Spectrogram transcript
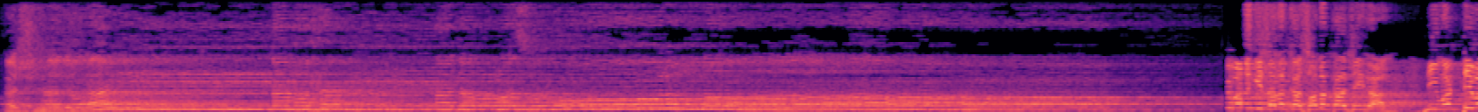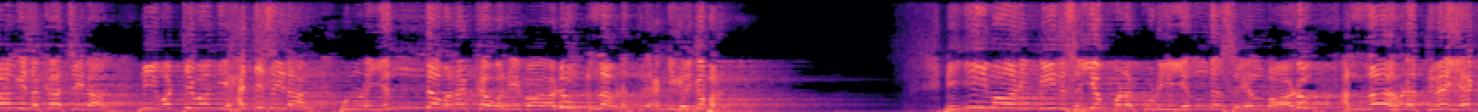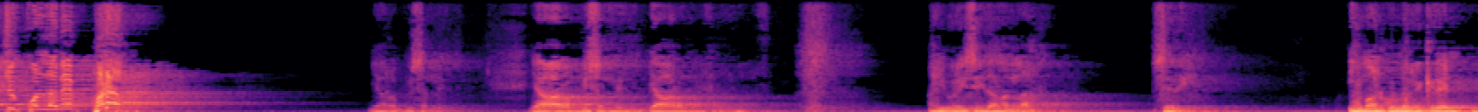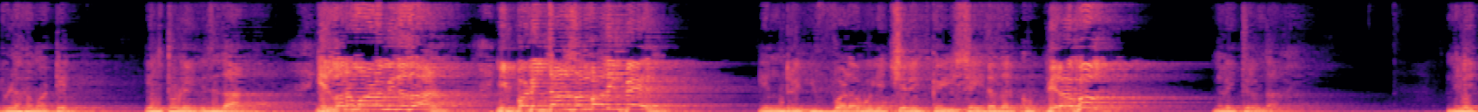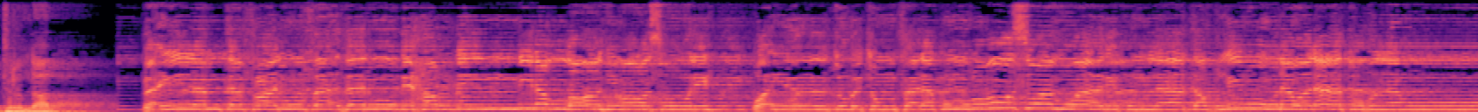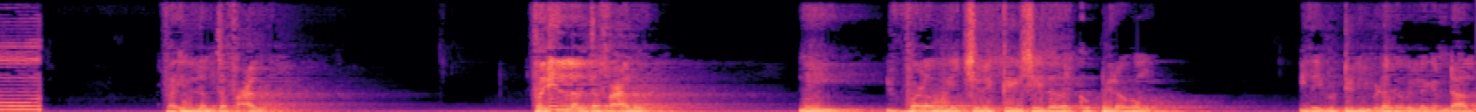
أشهد أن محمدا رسول الله வாங்கி சதக்கா சதக்கா செய்தால் நீ வட்டி வாங்கி ஜக்காத் செய்தால் நீ வட்டி வாங்கி ஹஜ் செய்தால் உன்னுடைய எந்த வணக்க வழிபாடும் அல்லாவிடத்தில் அங்கீகரிக்கப்படும் நீ ஈமானின் மீது செய்யப்படக்கூடிய எந்த செயல்பாடும் அல்லாஹ்விடத்திலே ஏற்றுக்கொள்ளவே படம் யா ரப்பி சொல்லி. யா ரப்பி சொல்லி. யா ரப்பி அறிவுரை செய்தான் அல்லாஹ் சரி. ஈமான் கொண்டிருக்கிறேன் விலக மாட்டேன். என் தொழில் இதுதான். என் வருமானம் இதுதான். இப்படித்தான் சம்பாதிப்பேன். என்று இவ்வளவு எச்சரிக்கை செய்ததற்கு பிறகும் நிலைத்திருந்தார் நிலைத்திருந்தால் فإن لم تفعلوا فأذنوا بحرب من الله ورسوله وإن تبتم فلكم رؤوس أموالكم لا تظلمون ولا تظلمون فإن لم تفعلوا فإن لم تفعلوا நீ இவ்வளவு எச்சரிக்கை செய்ததற்கு பிறகும் இதை விட்டு நீ விலகவில்லை என்றால்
